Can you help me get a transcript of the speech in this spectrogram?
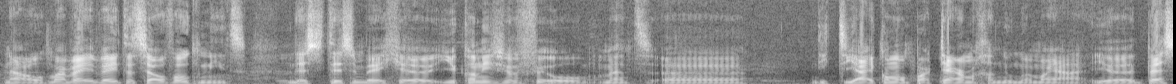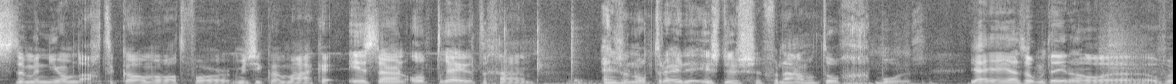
nou? Maar wij weten het zelf ook niet. Dus het is een beetje, je kan niet zoveel met... eh, die, ja, ik kan wel een paar termen gaan noemen. Maar ja, je beste manier om erachter te komen wat voor muziek we maken... is naar een optreden te gaan. En zo'n optreden is dus vanavond toch, Boris? Ja, ja, ja, zometeen al. eh, over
